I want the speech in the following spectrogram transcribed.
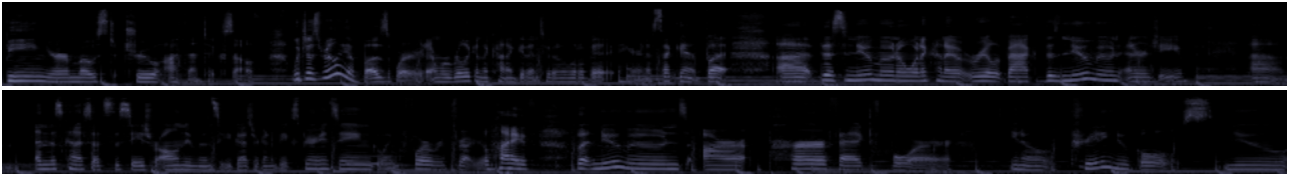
being your most true authentic self, which is really a buzzword. And we're really going to kind of get into it a little bit here in a second. But uh, this new moon, I want to kind of reel it back. This new moon energy um, and this kind of sets the stage for all new moons that you guys are going to be experiencing going forward throughout your life. But new moons are perfect for, you know, creating new goals, new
